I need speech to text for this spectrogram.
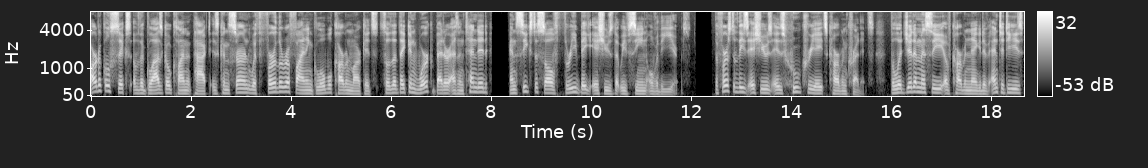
Article 6 of the Glasgow Climate Pact is concerned with further refining global carbon markets so that they can work better as intended and seeks to solve three big issues that we've seen over the years. The first of these issues is who creates carbon credits, the legitimacy of carbon negative entities,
